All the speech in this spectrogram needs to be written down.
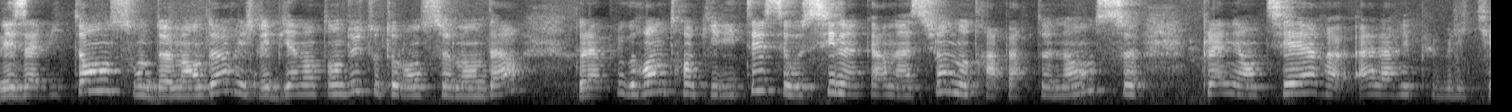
les habitants sont demandeurs, et je l'ai bien entendu tout au long de ce mandat, de la plus grande tranquillité. C'est aussi l'incarnation de notre appartenance pleine et entière à la République.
